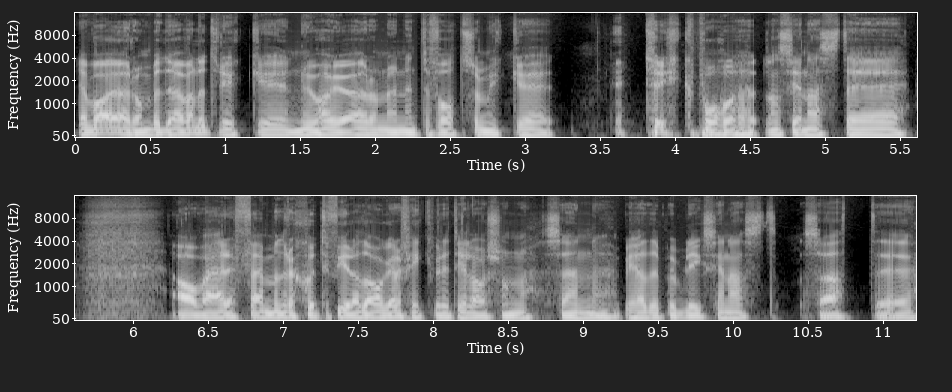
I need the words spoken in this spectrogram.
det var öronbedövande tryck. Eh, nu har ju öronen inte fått så mycket tryck på de senaste ja, vad är det, 574 dagar fick vi det till Larsson sen vi hade publik senast. Så att, eh,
